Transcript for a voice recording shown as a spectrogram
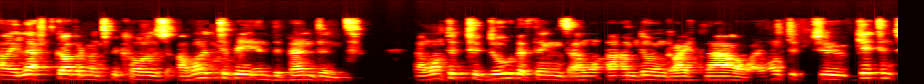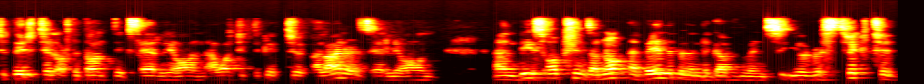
I left government because I wanted to be independent I wanted to do the things I am doing right now. I wanted to get into digital orthodontics early on. I wanted to get to aligners early on. and these options are not available in the governments. You're restricted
